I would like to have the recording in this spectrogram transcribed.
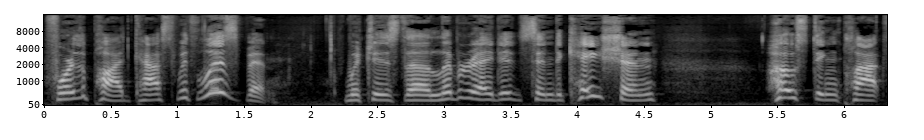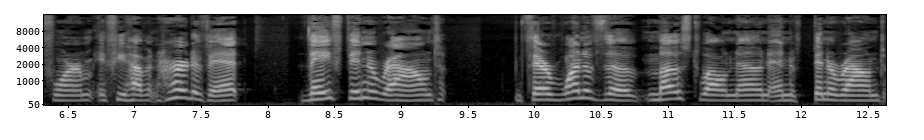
for the podcast with Libsyn, which is the Liberated Syndication hosting platform. If you haven't heard of it, they've been around. They're one of the most well known and have been around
